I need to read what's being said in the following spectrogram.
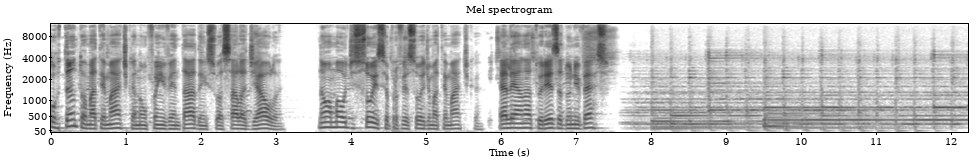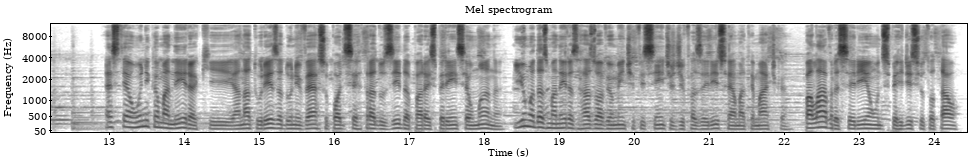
Portanto, a matemática não foi inventada em sua sala de aula. Não amaldiçoe seu professor de matemática. Ela é a natureza do universo. Esta é a única maneira que a natureza do universo pode ser traduzida para a experiência humana, e uma das maneiras razoavelmente eficientes de fazer isso é a matemática. Palavras seriam um desperdício total.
